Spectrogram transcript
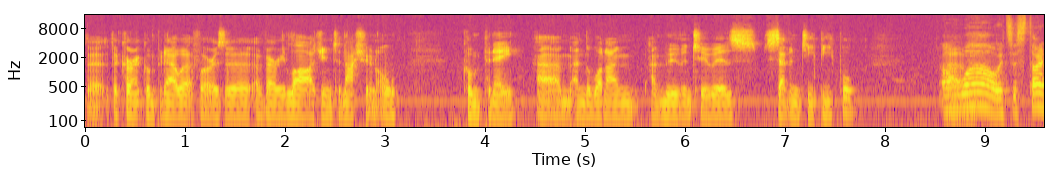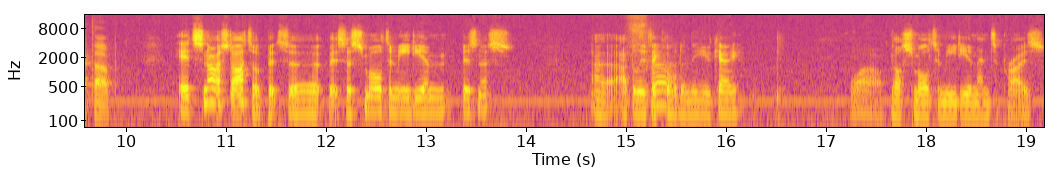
the the current company I work for is a, a very large international company, um, and the one I'm I'm moving to is seventy people. Oh um, wow, it's a startup. It's not a startup. It's a it's a small to medium business. Uh, I believe Fair. they're called in the UK. Wow. Or small to medium enterprise.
